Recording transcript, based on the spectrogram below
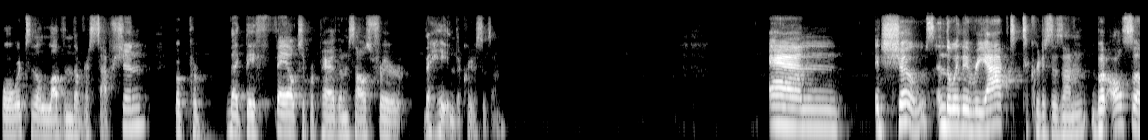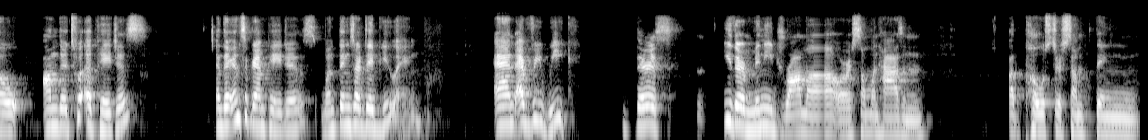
forward to the love and the reception, but pre- like they fail to prepare themselves for the hate and the criticism. And it shows in the way they react to criticism, but also on their Twitter pages and their Instagram pages when things are debuting. And every week there's either mini drama or someone has an, a post or something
